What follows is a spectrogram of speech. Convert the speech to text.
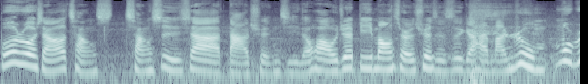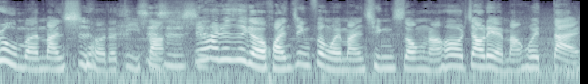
不过如果想要尝尝试一下打拳击的话，我觉得 B Monster 确实是一个还蛮入入门蛮适合的地方，是是是，因为它就是一个环境氛围蛮轻松，然后教练也蛮会带。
